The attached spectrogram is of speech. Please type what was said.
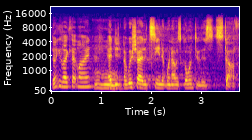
Don't you like that line? Mm-hmm. Had to- I wish I had seen it when I was going through this stuff.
